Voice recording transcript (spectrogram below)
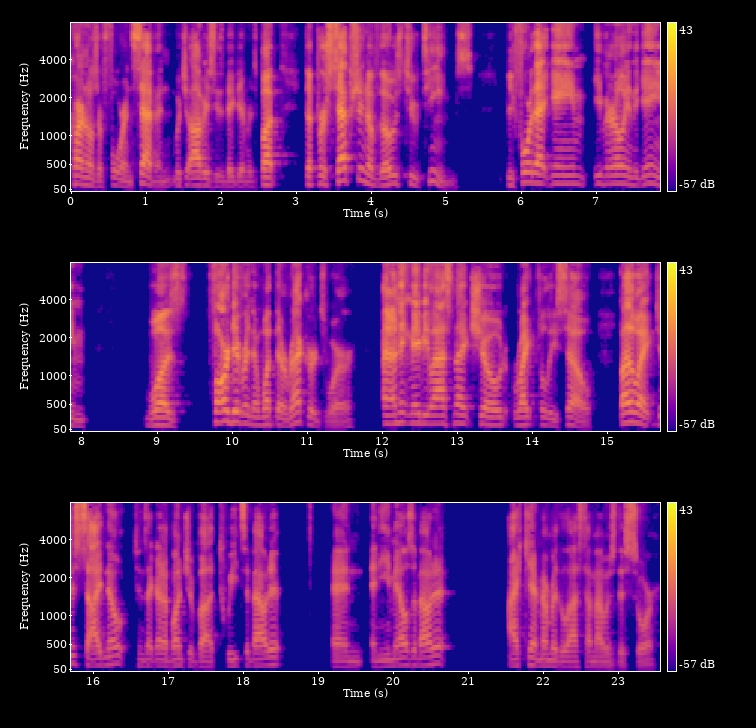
Cardinals are four and seven, which obviously is a big difference. But the perception of those two teams before that game, even early in the game, was far different than what their records were. And I think maybe last night showed rightfully so. By the way, just side note, since I got a bunch of uh, tweets about it and and emails about it, I can't remember the last time I was this sore.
